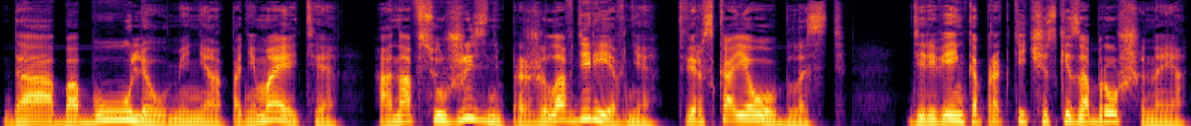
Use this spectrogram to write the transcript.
«Да, бабуля у меня, понимаете, она всю жизнь прожила в деревне, Тверская область. Деревенька практически заброшенная,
